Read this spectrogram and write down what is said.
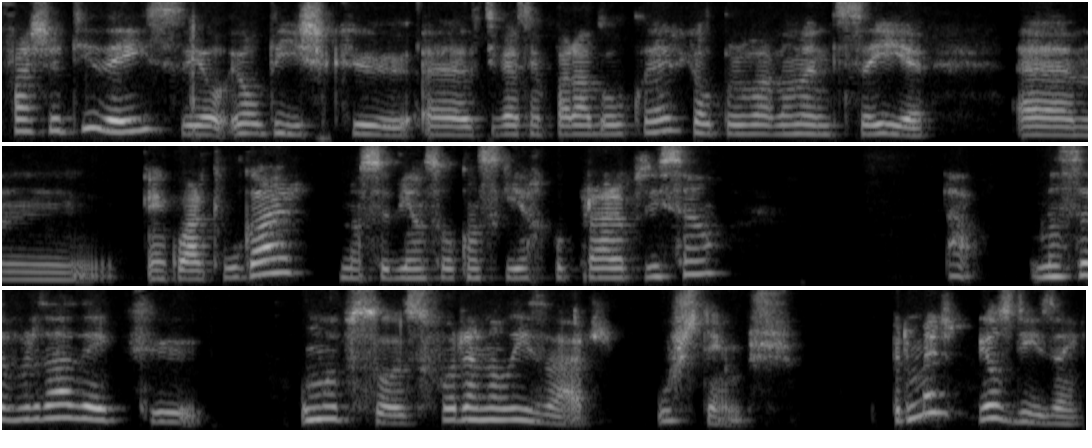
faz sentido, é isso. Ele, ele diz que uh, se tivessem parado o Leclerc, ele provavelmente saía um, em quarto lugar, não sabiam se ele conseguia recuperar a posição. Ah, mas a verdade é que uma pessoa, se for analisar os tempos, primeiro eles dizem:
